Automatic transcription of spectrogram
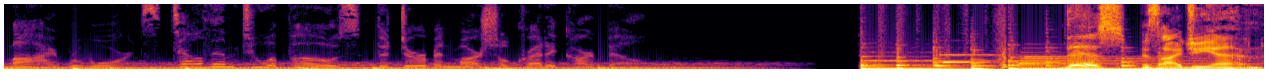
my rewards. Tell them to oppose the Durbin Marshall credit card bill. This is IGN.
